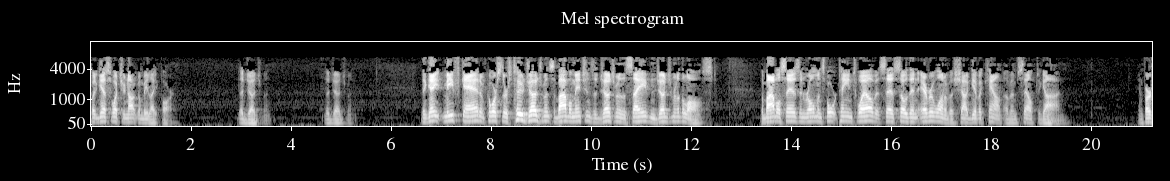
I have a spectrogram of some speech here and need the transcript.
But guess what? You're not going to be late for the judgment. The judgment. The gate Miphkad, of course, there's two judgments the Bible mentions, the judgment of the saved and judgment of the lost. The Bible says in Romans 14:12 it says so then every one of us shall give account of himself to God. And 1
